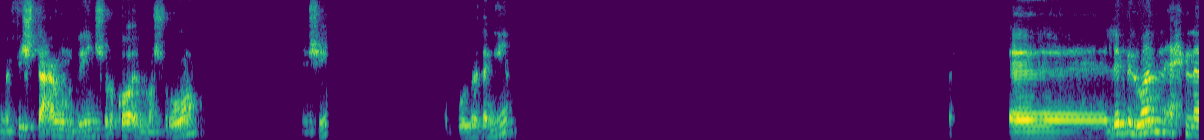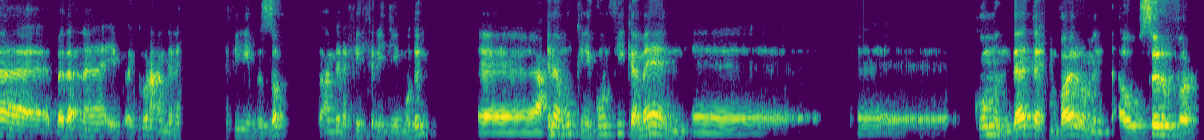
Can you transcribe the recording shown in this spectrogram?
مفيش تعاون بين شركاء المشروع. ماشي. تجربه ثانية level 1 إحنا بدأنا يبقى يكون عندنا فيه بالظبط؟ عندنا فيه 3 دي موديل عندنا ممكن يكون فيه كمان common data environment أو server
